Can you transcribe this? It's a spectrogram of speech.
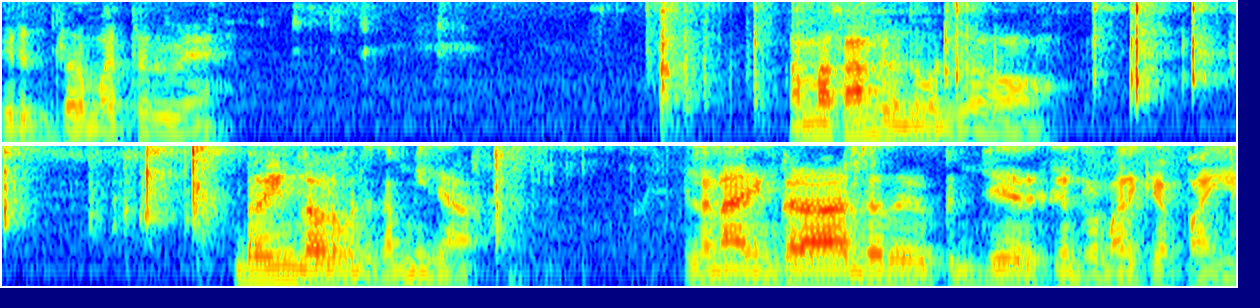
எடுத்து தர மாதிரி தருவேன். நம்ம ஃபேமிலி வந்து கொஞ்சம் பிரெயின் லெவலில் கொஞ்சம் கம்மி தான் இல்லைன்னா எங்கடா இந்த இது பிஞ்சே இருக்குன்ற மாதிரி கேட்பாங்க.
